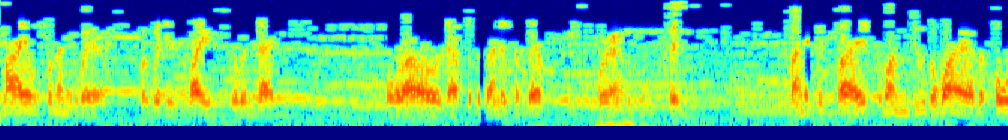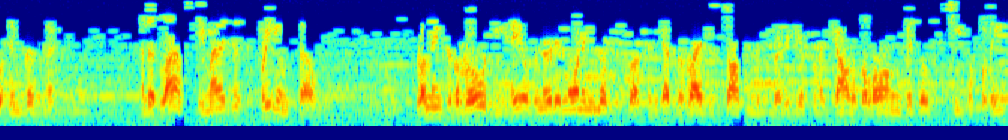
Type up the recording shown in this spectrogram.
miles from anywhere, but with his life still intact. Four hours after the bandits have left, he squirms, twists, frantically tries to undo the wire that holds him prisoner. And at last he manages to free himself. Running to the road, he hails an early morning milk truck and gets a ride to Stockton, where he gives an account of the long vigil to Chief of Police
